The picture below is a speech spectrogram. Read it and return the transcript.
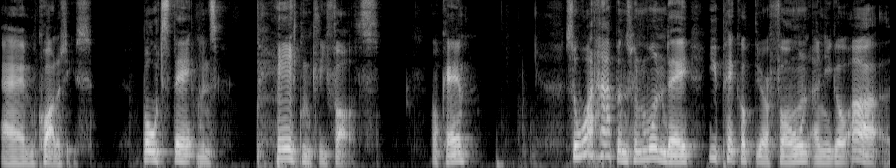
um, qualities. Both statements patently false. Okay? So what happens when one day you pick up your phone and you go, ah,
